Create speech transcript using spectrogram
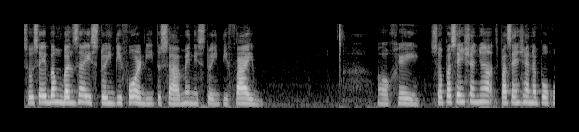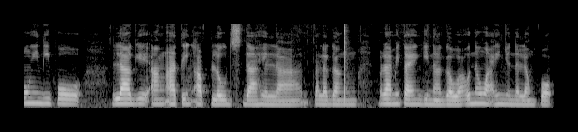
So, sa ibang bansa is 24, dito sa amin is 25. Okay. So, pasensya, na, pasensya na po kung hindi po lagi ang ating uploads dahil uh, talagang marami tayong ginagawa. Unawain nyo na lang po.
